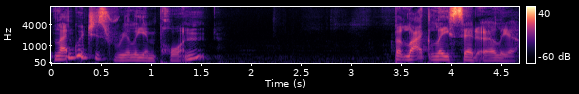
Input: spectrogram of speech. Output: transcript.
Language is really important. But like Lee said earlier,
